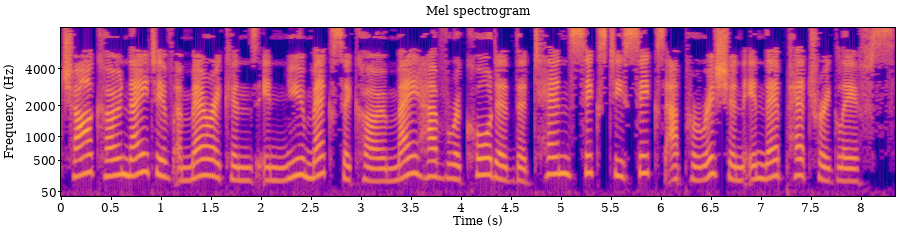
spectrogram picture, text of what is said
Chaco Native Americans in New Mexico may have recorded the 1066 apparition in their petroglyphs.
